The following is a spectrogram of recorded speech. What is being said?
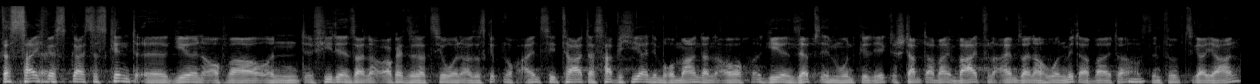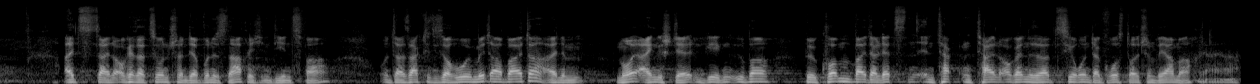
Das zeigt, äh, wes Geisteskind äh, Gehlen auch war und viele in seiner Organisation. Also es gibt noch ein Zitat, das habe ich hier in dem Roman dann auch Gehlen selbst in den Mund gelegt. Es stammt aber in Wahrheit von einem seiner hohen Mitarbeiter mhm. aus den 50er Jahren als seine Organisation schon der Bundesnachrichtendienst war. Und da sagte dieser hohe Mitarbeiter einem Neueingestellten gegenüber, willkommen bei der letzten intakten Teilorganisation der Großdeutschen Wehrmacht. Ja, ja.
